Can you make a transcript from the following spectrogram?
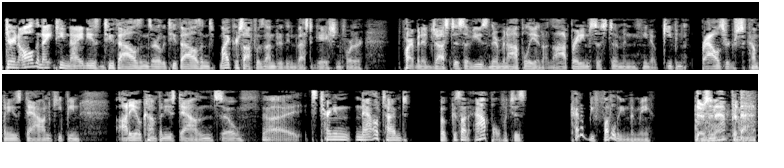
During all the 1990s and 2000s, early 2000s, Microsoft was under the investigation for their Department of Justice of using their monopoly on the operating system and you know keeping browsers companies down, keeping audio companies down. So uh, it's turning now time to focus on Apple, which is kind of befuddling to me. There's an app for that.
